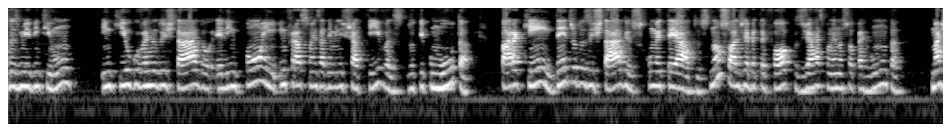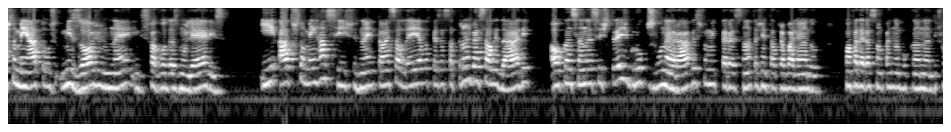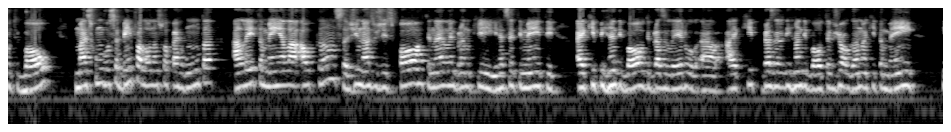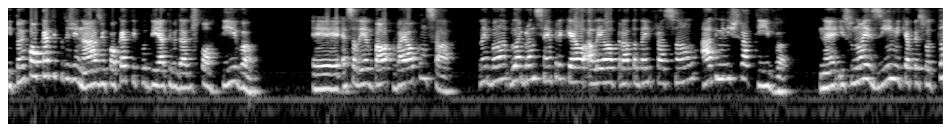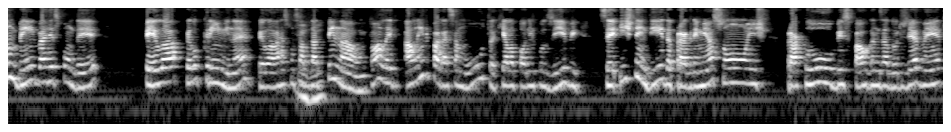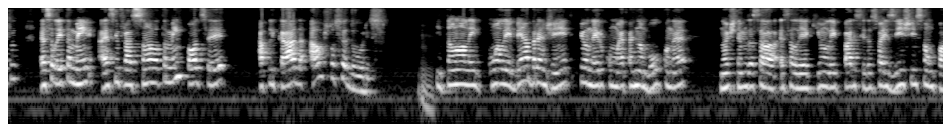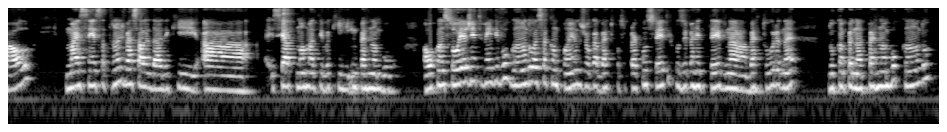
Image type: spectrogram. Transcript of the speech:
2021, em que o governo do estado ele impõe infrações administrativas do tipo multa para quem, dentro dos estádios, cometer atos não só LGBTfóbicos, já respondendo a sua pergunta, mas também atos misóginos, né, em desfavor das mulheres, e atos também racistas, né? Então, essa lei, ela fez essa transversalidade, alcançando esses três grupos vulneráveis, foi muito interessante, a gente está trabalhando com a Federação Pernambucana de Futebol, mas como você bem falou na sua pergunta, a lei também, ela alcança ginásios de esporte, né? Lembrando que, recentemente, a equipe handball de brasileiro, a, a equipe brasileira de handball teve jogando aqui também. Então, em qualquer tipo de ginásio, em qualquer tipo de atividade esportiva, é, essa lei vai, alcançar. Lembrando, lembrando, sempre que a, a lei ela trata da infração administrativa, né? Isso não exime que a pessoa também vai responder pela, pelo crime, né? Pela responsabilidade uhum. penal. Então, a lei, além de pagar essa multa, que ela pode, inclusive, ser estendida para agremiações, para clubes, para organizadores de eventos. Essa lei também, essa infração, ela também pode ser aplicada aos torcedores. Hum. Então, uma lei, uma lei bem abrangente, pioneiro como é Pernambuco, né? Nós temos essa, essa lei aqui, uma lei parecida, só existe em São Paulo, mas sem essa transversalidade que a, esse ato normativo aqui em Pernambuco alcançou e a gente vem divulgando essa campanha do Jogo Aberto contra o Preconceito, inclusive a gente teve na abertura, né, do Campeonato Pernambucano,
